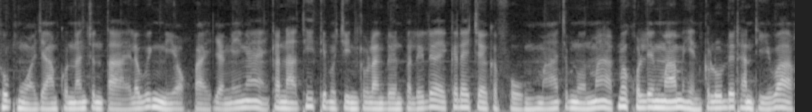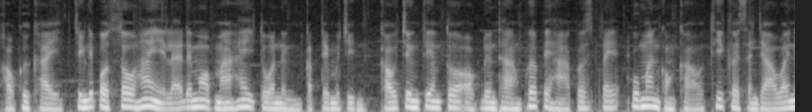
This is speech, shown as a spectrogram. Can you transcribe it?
ทุบหัวยามคนนั้นจนตาย แล้ววิ่งหนีออกไปอย่างง่ายๆ ขณะที่เตโมจินกำลังเดินไปเรื่อยๆ ก็ได้เจอกับฝูงม้าจำนวนมาก เมื่อคนเลี้ยงม้ามาเห็นก็รู้ได้ทันทีว่าเขาคือใคร จึงได้ปลดโซ่ให้และได้มอบม้าให้ตัวหนึ่งกับเตโมจิน เขาจึงเตรียมตัวออกเดินทางเพื่อไปหาเปอร์สเตผู้มั่นของเขาที่เคยสัญญาไว้ใน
